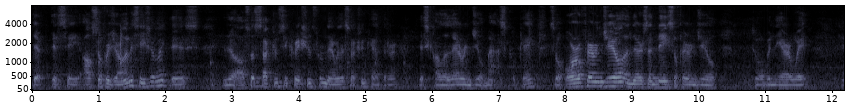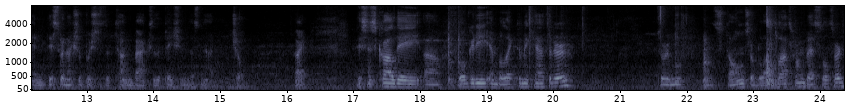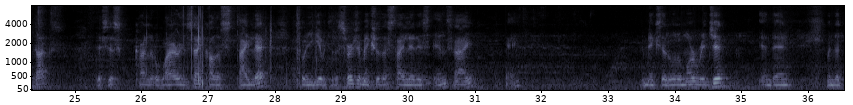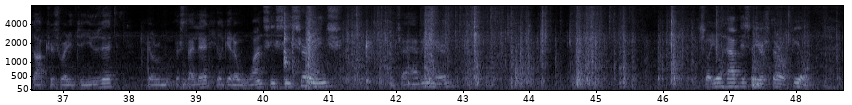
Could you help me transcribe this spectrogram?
There, it's a also for general anesthesia like this. There are also suction secretions from there with a suction catheter. It's called a laryngeal mask. Okay, so oropharyngeal and there's a nasopharyngeal to open the airway, and this one actually pushes the tongue back so the patient does not choke. All right, this is called a uh, Fogarty embolectomy catheter to remove stones or blood clots from vessels or ducts. This is kind of little wire inside called a stylet. So when you give it to the surgeon, make sure the stylet is inside. Okay. It makes it a little more rigid. And then when the doctor's ready to use it, he'll remove the stylet. He'll get a 1 cc syringe, which I have in here. So you'll have this in your sterile field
